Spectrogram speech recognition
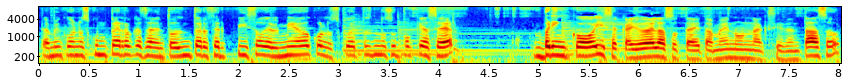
También conozco un perro que se aventó de un tercer piso del miedo con los cohetes, no supo qué hacer, brincó y se cayó de la azotea y también un accidentazo.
